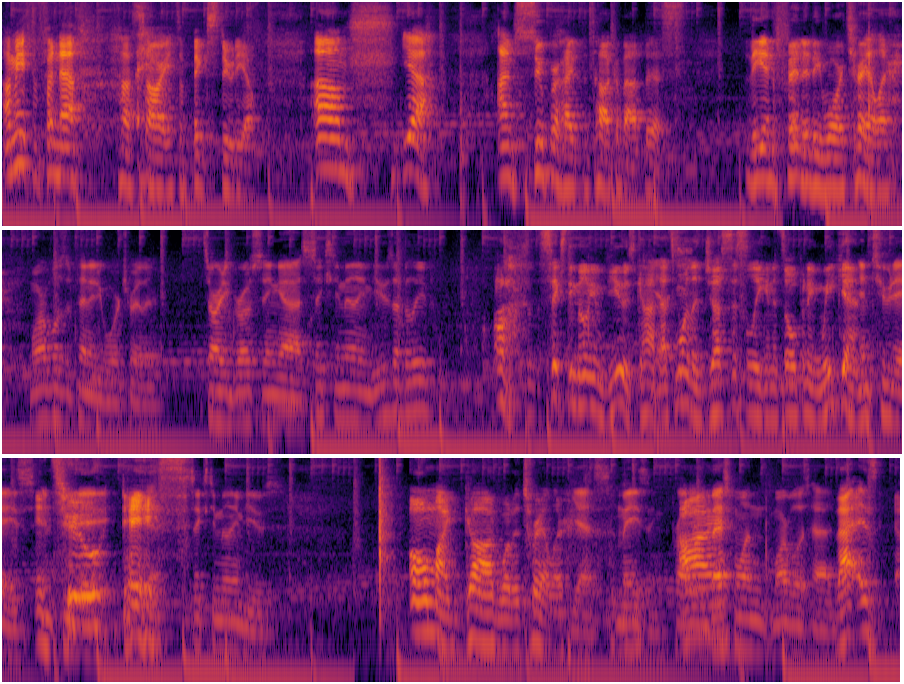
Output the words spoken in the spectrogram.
I'm Ethan Finette. Uh, sorry, it's a big studio. Um, yeah, I'm super hyped to talk about this. The Infinity War trailer. Marvel's Infinity War trailer. It's already grossing uh, 60 million views, I believe, Oh, 60 million views. God, that's more than Justice League in its opening weekend. in two days. In two days. 60 million views. Oh my God, what a trailer! Yes, amazing. Probably I- the best one Marvel has had. That is the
